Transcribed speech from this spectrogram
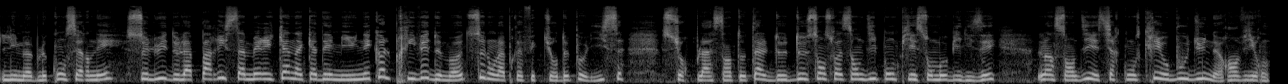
L'immeuble concerné, celui de la Paris American Academy, une école privée de mode selon la préfecture de police. Sur place, un total de 270 pompiers sont mobilisés. L'incendie est circonscrit au bout d'une heure environ.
